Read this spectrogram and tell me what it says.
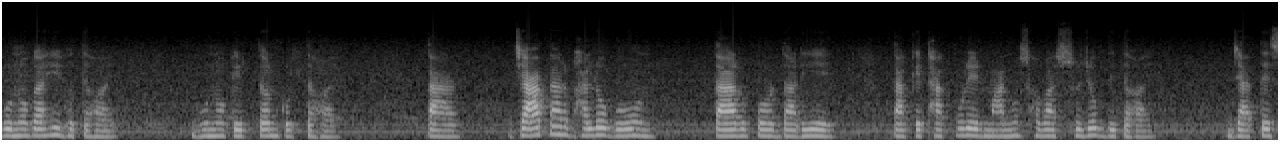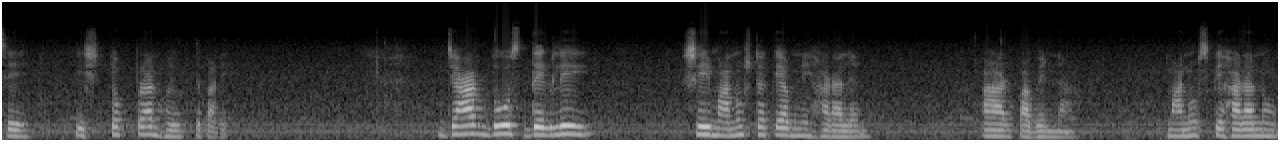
গুণগাহী হতে হয়, গুণকীর্তন করতে হয়। তার, যা তার ভালো গুণ, তার উপর দাঁড়িয়ে তাকে ঠাকুরের মানুষ হবার সুযোগ দিতে হয়, যাতে সে ইষ্টপ্রাণ হয়ে উঠতে পারে। যার দোষ দেখলেই সেই মানুষটাকে আপনি হারালেন, আর পাবেন না। মানুষকে হারানো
